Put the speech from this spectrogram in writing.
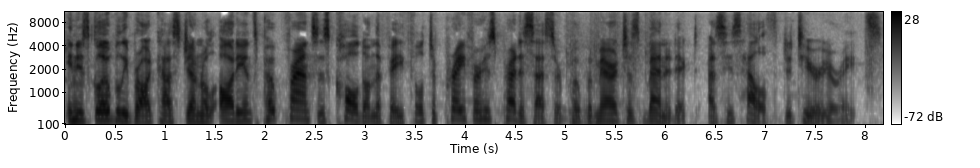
In his globally broadcast general audience, Pope Francis called on the faithful to pray for his predecessor, Pope Emeritus Benedict, as his health deteriorates.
